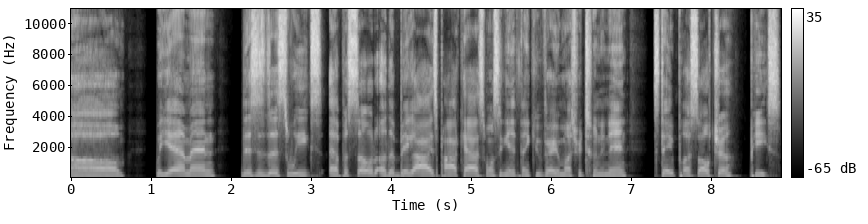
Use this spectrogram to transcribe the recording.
Um, but yeah, man, this is this week's episode of the Big Eyes Podcast. Once again, thank you very much for tuning in. Stay plus ultra. Peace.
